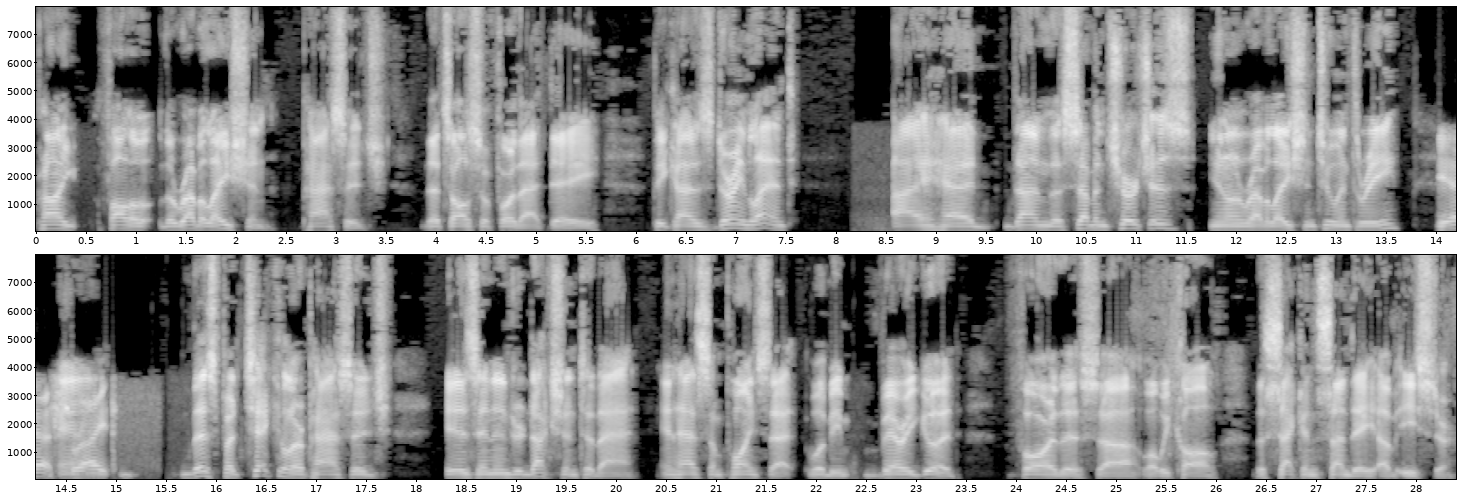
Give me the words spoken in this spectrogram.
probably follow the Revelation passage that's also for that day, because during Lent, I had done the seven churches, you know, in Revelation 2 and 3. Yes, right this particular passage is an introduction to that and has some points that will be very good for this, uh, what we call the second Sunday of Easter.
